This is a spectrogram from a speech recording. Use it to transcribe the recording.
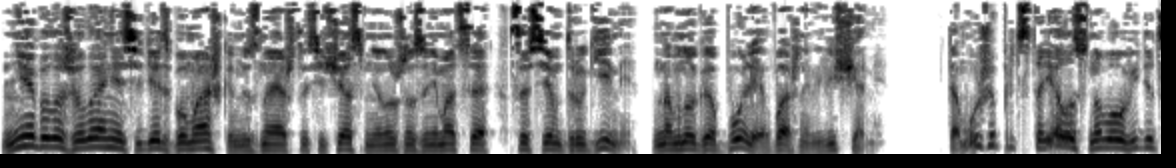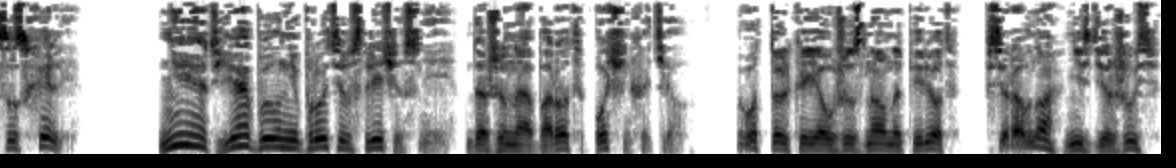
Не было желания сидеть с бумажками, зная, что сейчас мне нужно заниматься совсем другими, намного более важными вещами. К тому же предстояло снова увидеться с Хелли. Нет, я был не против встречи с ней, даже наоборот, очень хотел. Вот только я уже знал наперед, все равно не сдержусь,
